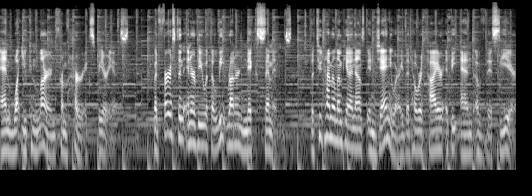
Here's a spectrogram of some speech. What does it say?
and what you can learn from her experience. But first, an interview with elite runner Nick Symmonds. The two time Olympian announced in January that he'll retire at the end of this year.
